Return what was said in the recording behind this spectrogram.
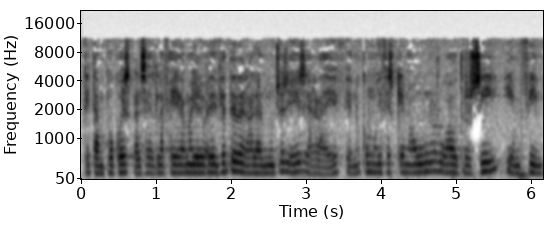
que tampoco es, al ser la fallera mayor de Valencia, te regalan muchos y ahí se agradece, ¿no? Como dices que no a unos o a otros sí, y en fin.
